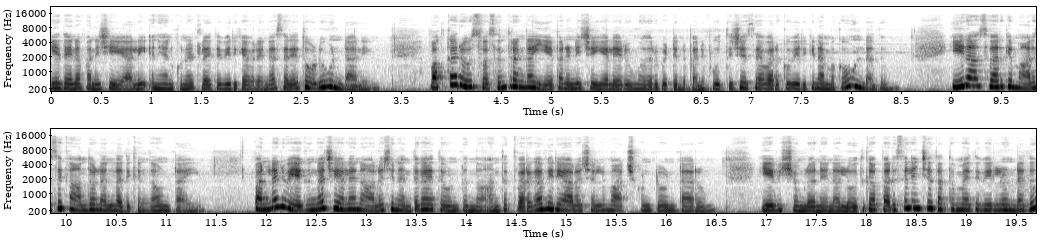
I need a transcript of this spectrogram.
ఏదైనా పని చేయాలి అని అనుకున్నట్లయితే వీరికి ఎవరైనా సరే తోడు ఉండాలి. ఒక్కరు స్వతంత్రంగా ఏ పనిని చేయలేరు. మొదలుపెట్టిన పని పూర్తి చేసే వరకు వీరికి నమ్మకం ఉండదు. ఈ రాశి వారికి మానసిక ఆందోళనలు అధికంగా ఉంటాయి. పనులను వేగంగా చేయాలనే ఆలోచన ఎంతగా అయితే ఉంటుందో అంత త్వరగా వీరి ఆలోచనలు మార్చుకుంటూ ఉంటారు. ఏ విషయంలోనైనా లోతుగా పరిశీలించే తత్వం అయితే వీళ్ళు ఉండదు.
